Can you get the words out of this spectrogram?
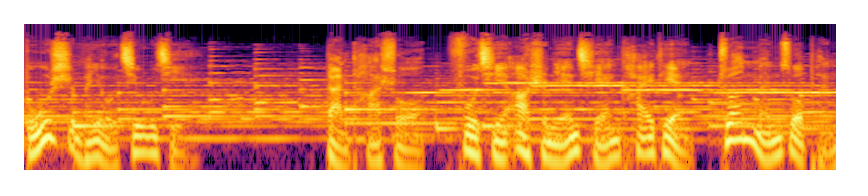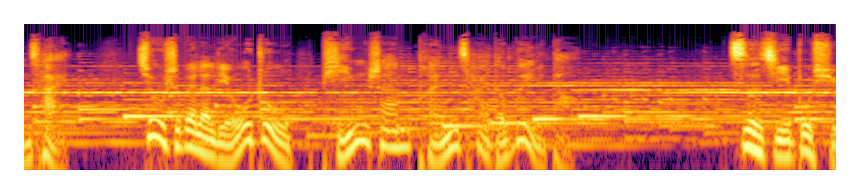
不是没有纠结，但他说，父亲二十年前开店专门做盆菜，就是为了留住平山盆菜的味道。自己不学，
